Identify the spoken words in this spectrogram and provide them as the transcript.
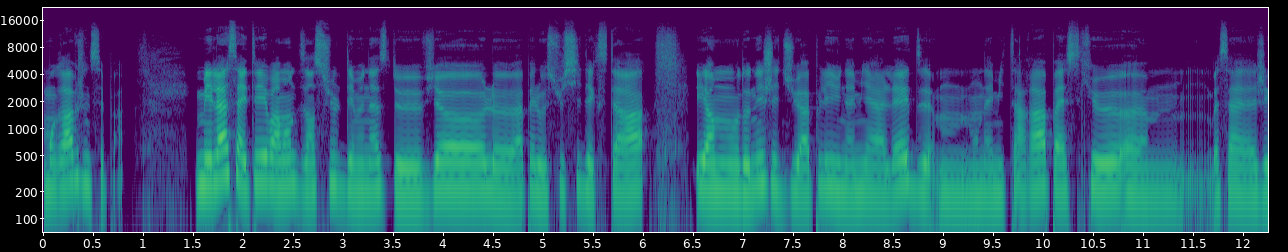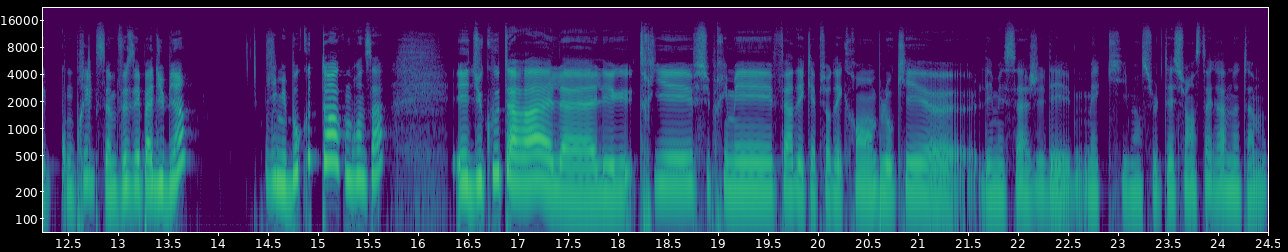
moins grave, je ne sais pas. Mais là, ça a été vraiment des insultes, des menaces de viol, euh, appel au suicide, etc. Et à un moment donné, j'ai dû appeler une amie à l'aide, mon amie Tara, parce que euh, bah j'ai compris que ça me faisait pas du bien. J'ai mis beaucoup de temps à comprendre ça. Et du coup, Tara, elle allait trier, supprimer, faire des captures d'écran, bloquer euh, les messages et les mecs qui m'insultaient sur Instagram notamment.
